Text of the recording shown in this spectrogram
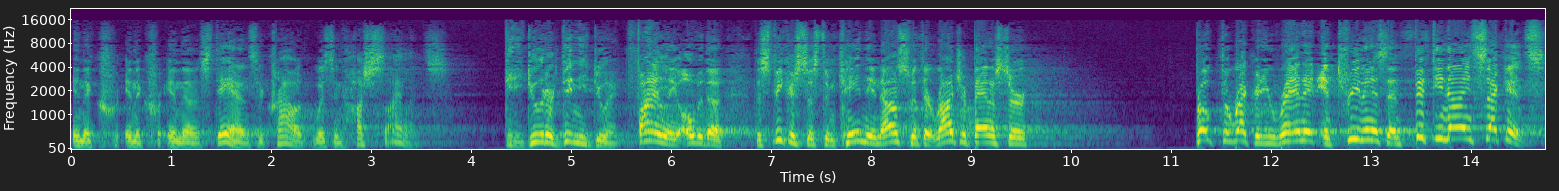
in the, in the, in the stands, the crowd was in hushed silence. Did he do it or didn't he do it? Finally, over the, the speaker system came the announcement that Roger Bannister broke the record. He ran it in three minutes and 59 seconds.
